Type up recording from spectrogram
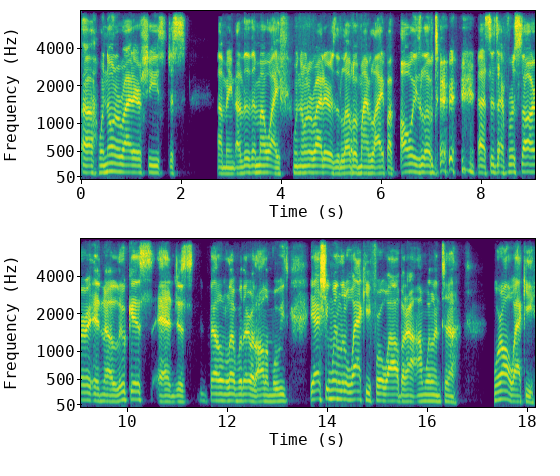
Uh, Winona Ryder, she's just, I mean, other than my wife, Winona Ryder is the love of my life. I've always loved her uh, since I first saw her in uh, Lucas and just fell in love with her with all the movies. Yeah, she went a little wacky for a while, but I, I'm willing to. We're all wacky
